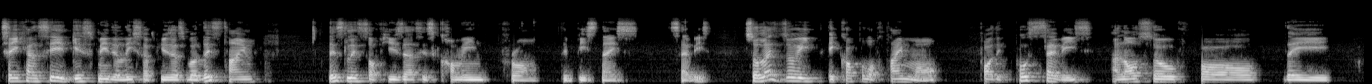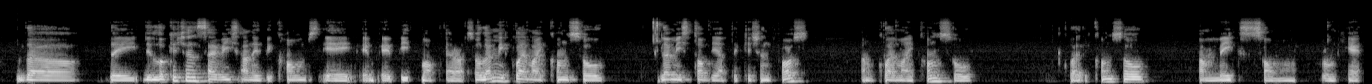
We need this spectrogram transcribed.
so you can see it gives me the list of users but this time this list of users is coming from the business service. So let's do it a couple of times more for the post service and also for the the the, the location service and it becomes a, a, a bit more clearer. So let me clear my console. Let me stop the application first and clear my console. Clear the console and make some room here.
